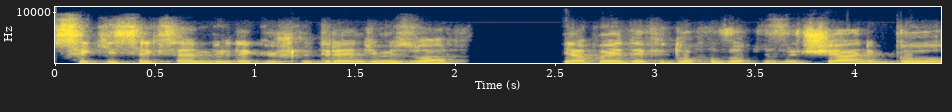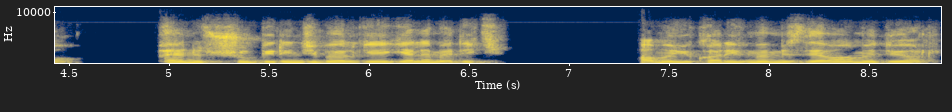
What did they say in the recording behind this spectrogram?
8.81'de güçlü direncimiz var. Yapı hedefi 9.33. Yani bu henüz şu birinci bölgeye gelemedik. Ama yukarı ivmemiz devam ediyor.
